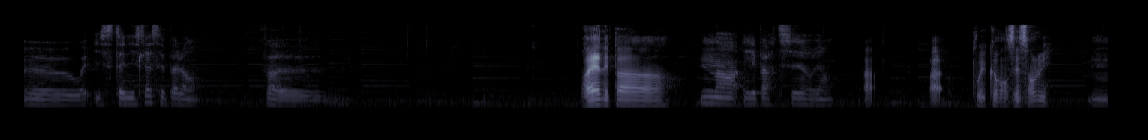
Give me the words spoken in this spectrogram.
Euh, ouais, Stanislas c'est pas là. hein. Enfin, euh, Rien n'est pas... non, il est parti, il revient. Vous pouvez commencer sans lui. Mm.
